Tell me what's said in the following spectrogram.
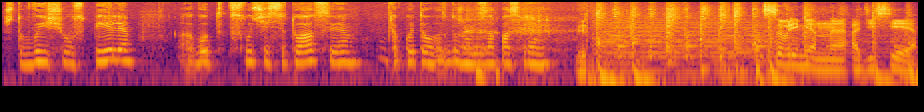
чтобы вы еще успели. А вот в случае ситуации какой-то у вас должен быть запас времени. Современная Одиссея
